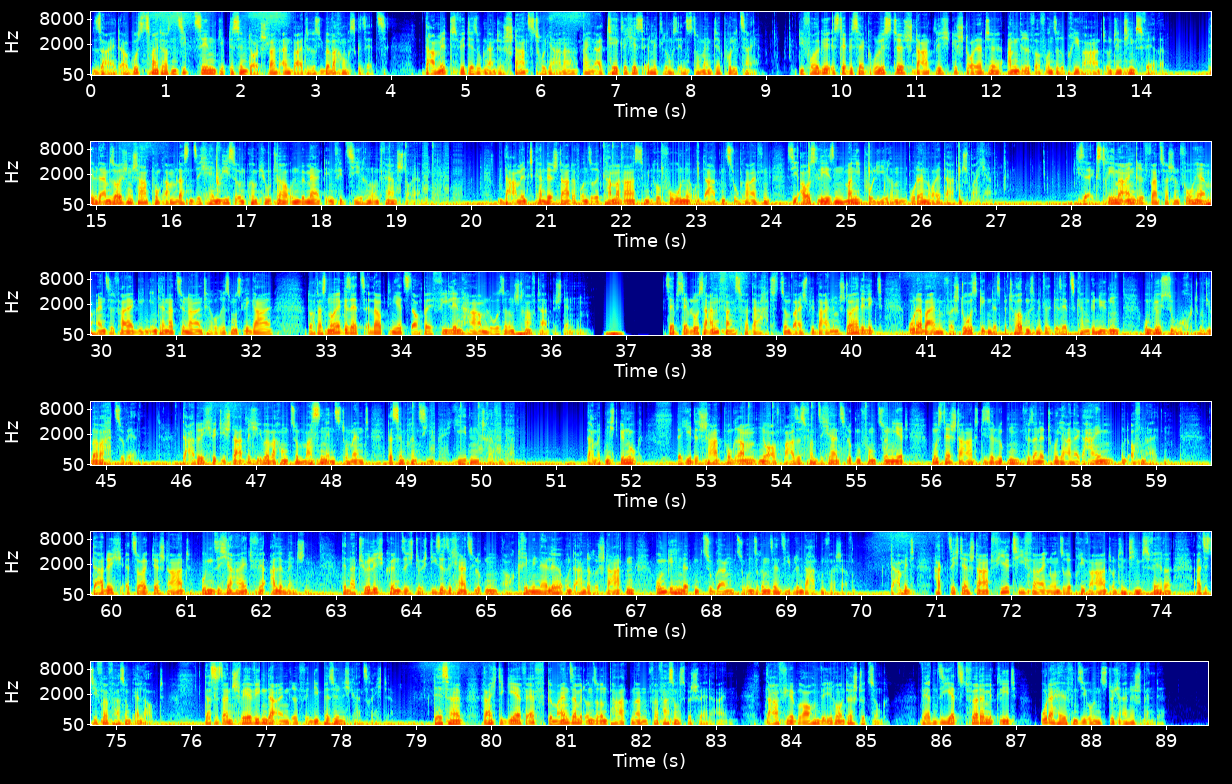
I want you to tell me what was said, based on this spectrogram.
Seit August 2017 gibt es in Deutschland ein weiteres Überwachungsgesetz. Damit wird der sogenannte Staatstrojaner ein alltägliches Ermittlungsinstrument der Polizei. Die Folge ist der bisher größte staatlich gesteuerte Angriff auf unsere Privat- und Intimsphäre. Denn mit einem solchen Schadprogramm lassen sich Handys und Computer unbemerkt infizieren und fernsteuern. Damit kann der Staat auf unsere Kameras, Mikrofone und Daten zugreifen, sie auslesen, manipulieren oder neue Daten speichern. Dieser extreme Eingriff war zwar schon vorher im Einzelfall gegen internationalen Terrorismus legal, doch das neue Gesetz erlaubt ihn jetzt auch bei vielen harmloseren Straftatbeständen. Selbst der bloße Anfangsverdacht, zum Beispiel bei einem Steuerdelikt oder bei einem Verstoß gegen das Betäubungsmittelgesetz, kann genügen, um durchsucht und überwacht zu werden. Dadurch wird die staatliche Überwachung zum Masseninstrument, das im Prinzip jeden treffen kann. Damit nicht genug. Da jedes Schadprogramm nur auf Basis von Sicherheitslücken funktioniert, muss der Staat diese Lücken für seine Trojaner geheim und offen halten. Dadurch erzeugt der Staat Unsicherheit für alle Menschen. Denn natürlich können sich durch diese Sicherheitslücken auch Kriminelle und andere Staaten ungehinderten Zugang zu unseren sensiblen Daten verschaffen. Damit hackt sich der Staat viel tiefer in unsere Privat- und Intimsphäre, als es die Verfassung erlaubt. Das ist ein schwerwiegender Eingriff in die Persönlichkeitsrechte. Deshalb reicht die GFF gemeinsam mit unseren Partnern Verfassungsbeschwerde ein. Dafür brauchen wir Ihre Unterstützung. Werden Sie jetzt Fördermitglied oder helfen Sie uns durch eine Spende.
